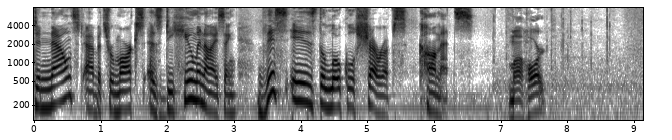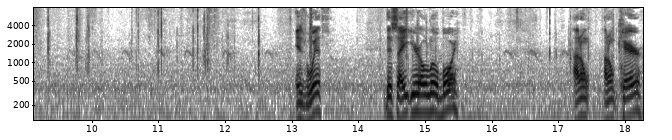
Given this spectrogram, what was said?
denounced Abbott's remarks as dehumanizing. This is the local sheriff's comments. My heart is with this eight-year-old little boy. I don't I don't care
